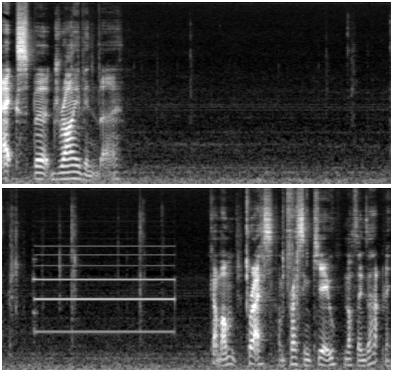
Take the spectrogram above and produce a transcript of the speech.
expert driving there. Come on, press. I'm pressing Q. Nothing's happening.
